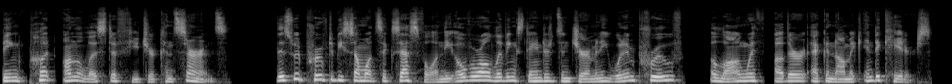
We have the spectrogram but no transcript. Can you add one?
being put on the list of future concerns. This would prove to be somewhat successful, and the overall living standards in Germany would improve along with other economic indicators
